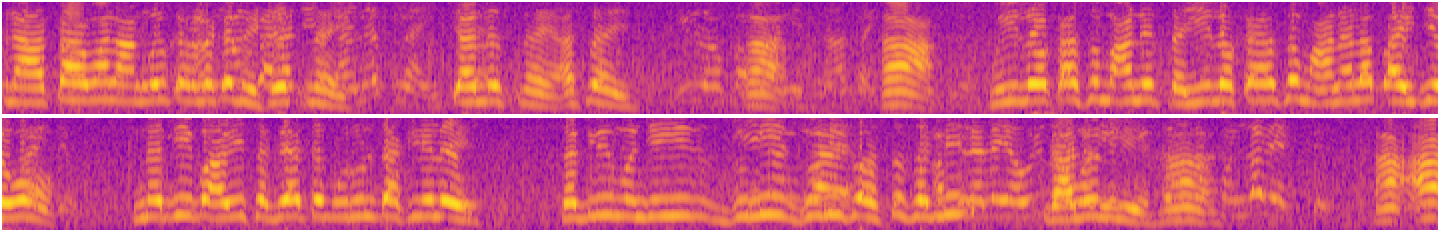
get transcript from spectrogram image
पण आता आम्हाला आंघोळ करायला काही भेटत नाही. त्यानंच नाही असं आहे. हा हा. ही लोक असं मानत नाही. ही लोक असं मानायला पाहिजे हो. नदी बावी सगळ्या ते बुरून टाकलेले. सगळी म्हणजे ही जुनी जुनी स्वस्त सगळी घालवलेली आहे. हा.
